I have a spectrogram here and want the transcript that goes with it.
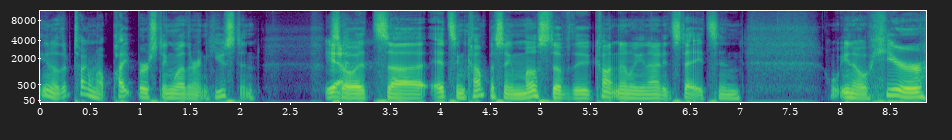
you know they're talking about pipe bursting weather in Houston. Yeah. So it's uh, it's encompassing most of the continental United States, and you know here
